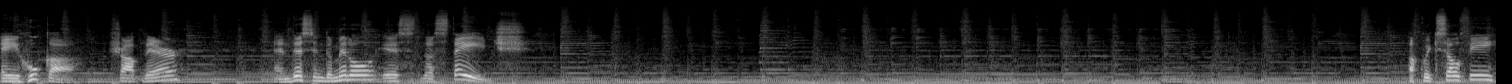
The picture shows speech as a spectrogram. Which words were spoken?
a Hoka shop there, and this in the middle is the stage. A quick selfie.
